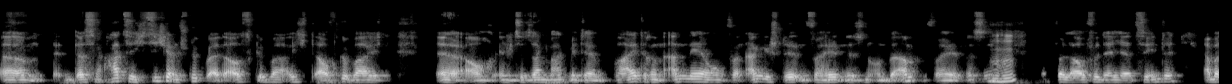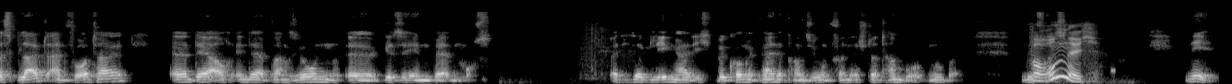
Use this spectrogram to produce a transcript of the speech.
ähm, das hat sich sicher ein Stück weit ausgeweicht, aufgeweicht, äh, auch im Zusammenhang mit der weiteren Annäherung von Angestelltenverhältnissen und Beamtenverhältnissen mhm. im Verlaufe der Jahrzehnte. Aber es bleibt ein Vorteil, äh, der auch in der Pension äh, gesehen werden muss. Bei dieser Gelegenheit, ich bekomme keine Pension von der Stadt Hamburg. Nur bei, nur Warum nicht? Nee,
